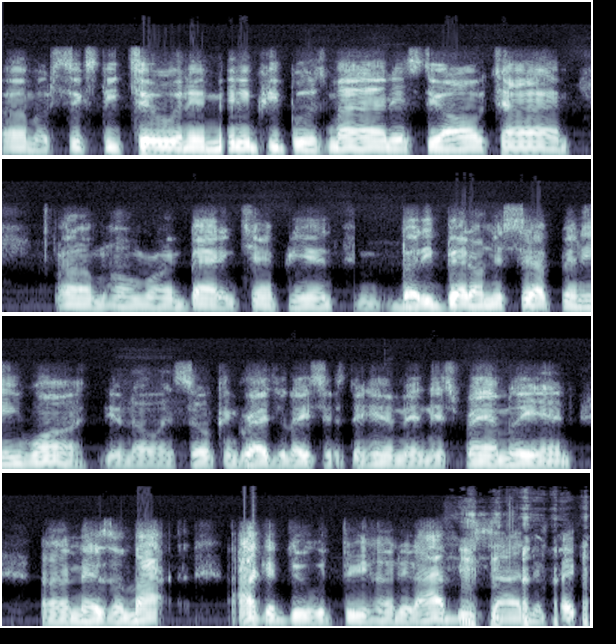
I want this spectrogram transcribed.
um, of 62. And in many people's mind, it's the all time um, home run batting champion. But he bet on himself and he won, you know. And so congratulations to him and his family. And um, there's a lot I could do with 300. I'd be signing the paper.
